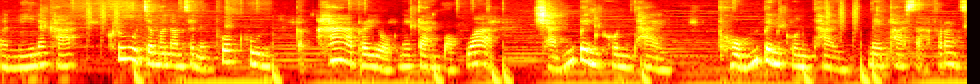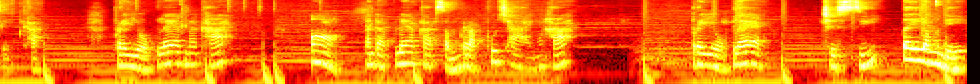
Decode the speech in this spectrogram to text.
วันนี้นะคะ ครูจะมานำเสนอพวกคุณกับ 5 ประโยคในการบอกว่า ฉันเป็นคนไทย ผมเป็นคนไทยในภาษาฝรั่งเศสค่ะ ประโยคแรกนะคะอ้ออันดับแรกค่ะสำหรับผู้ชายนะคะ ประโยคแรก Je suis thaïlandais.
